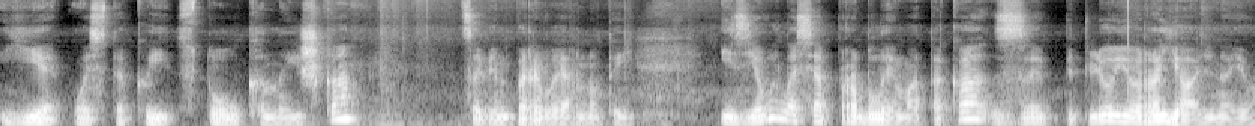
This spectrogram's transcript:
є ось такий стол-книжка. Це він перевернутий. І з'явилася проблема така з петлею рояльною.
